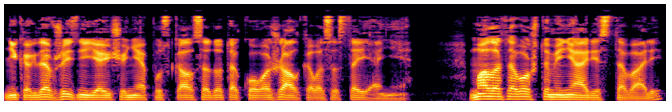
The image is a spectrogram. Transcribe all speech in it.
Никогда в жизни я еще не опускался до такого жалкого состояния. Мало того, что меня арестовали,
